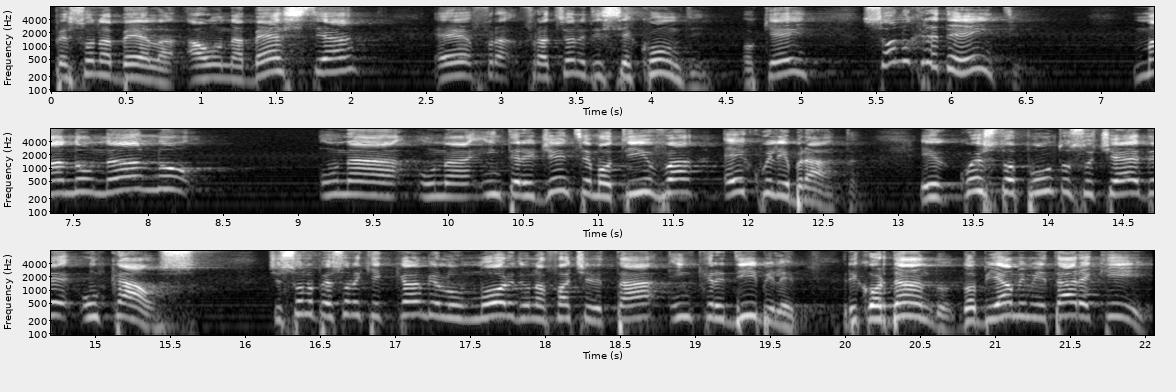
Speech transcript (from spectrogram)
persona bella a una bestia è fra- frazione di secondi, ok? Sono credenti, ma non hanno una, una intelligenza emotiva equilibrata. E a questo punto succede un caos. Ci sono persone che cambiano l'umore di una facilità incredibile, ricordando, dobbiamo imitare chi?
